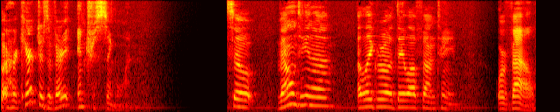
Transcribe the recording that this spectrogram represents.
but her character is a very interesting one. So Valentina Allegra de la Fontaine, or Val,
